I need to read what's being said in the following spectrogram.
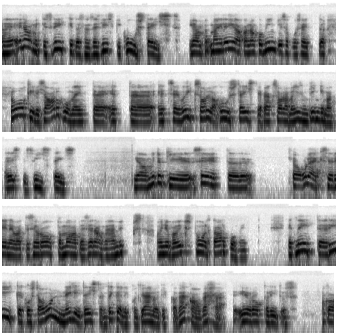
Äh, enamikes riikides on see siiski kuusteist ja ma ei leia ka nagu mingisuguseid loogilisi argumente, et, et see võiks olla kuusteist ja peaks olema ilmtingimata Eestis viisteist. ja muidugi see, et oleks erinevates Euroopa maades enam-vähem üks, on juba üks poolt argument. et neid riike, kus ta on neliteist, on tegelikult jäänud ikka väga vähe Euroopa Liidus. aga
